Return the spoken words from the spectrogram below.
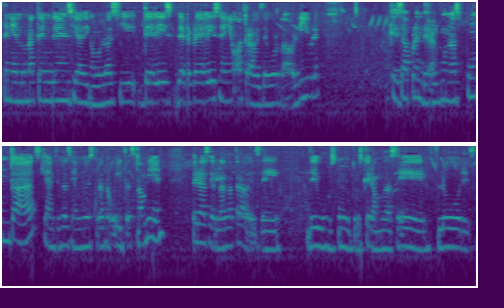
teniendo una tendencia, digámoslo así, de, de rediseño a través de bordado libre, que es aprender algunas puntadas que antes hacían nuestras abuelitas también, pero hacerlas a través de, dibujos que nosotros queramos hacer, flores.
